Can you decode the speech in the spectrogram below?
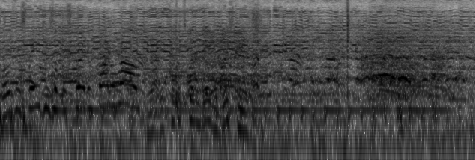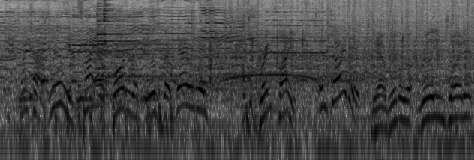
Closing stages of this third and final round. Yeah, looks like it's going to go the distance. Really attacked the body of the Uzbek. There it is. It's a great fight. Enjoyed it. Yeah, really, really enjoyed it.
